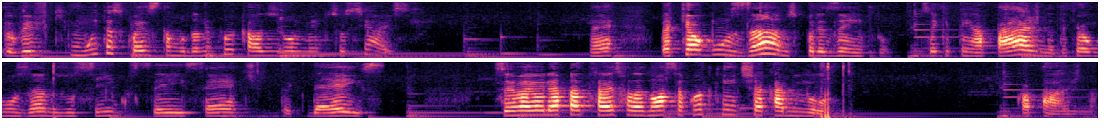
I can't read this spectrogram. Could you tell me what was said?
eu vejo que muitas coisas estão mudando por causa dos movimentos sociais. Né? Daqui a alguns anos, por exemplo, você que tem a página, daqui a alguns anos, uns 5, 6, 7, daqui 10, você vai olhar para trás e falar, nossa, quanto que a gente já caminhou com a página?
